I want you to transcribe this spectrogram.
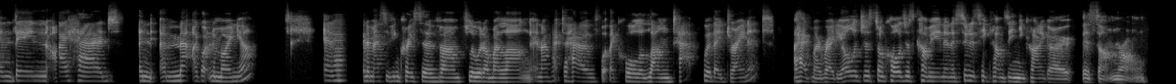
And then I had an, I got pneumonia, and I had a massive increase of um, fluid on my lung, and I had to have what they call a lung tap, where they drain it. I had my radiologist, oncologist come in, and as soon as he comes in, you kind of go, "There's something wrong,"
